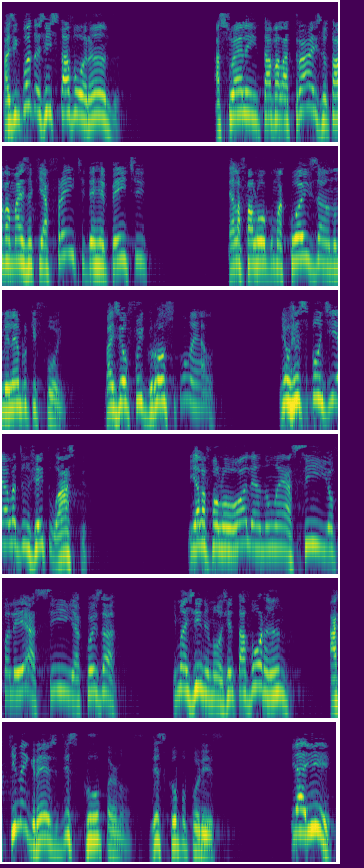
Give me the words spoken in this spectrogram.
mas enquanto a gente estava orando, a Suelen estava lá atrás, eu estava mais aqui à frente, e de repente ela falou alguma coisa, eu não me lembro o que foi mas eu fui grosso com ela. E eu respondi ela de um jeito áspero. E ela falou: Olha, não é assim. E eu falei: É assim. E a coisa. Imagina, irmão, a gente estava orando. Aqui na igreja. Desculpa, irmãos. Desculpa por isso. E aí,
